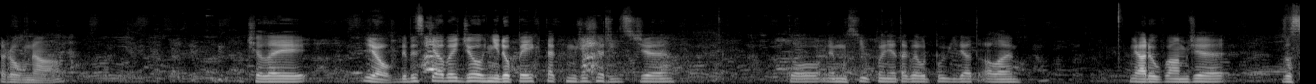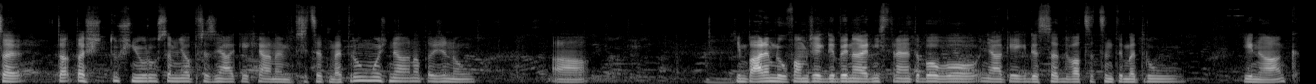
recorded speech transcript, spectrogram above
rovná, čili jo, kdybys chtěl být Joe hnidopich, tak můžeš říct, že to nemusí úplně takhle odpovídat, ale já doufám, že zase ta, ta, tu šňůru jsem měl přes nějakých, já nevím, 30 metrů možná nataženou. A tím pádem doufám, že kdyby na jedné straně to bylo o nějakých 10-20 cm jinak,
